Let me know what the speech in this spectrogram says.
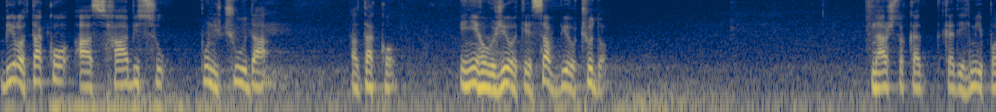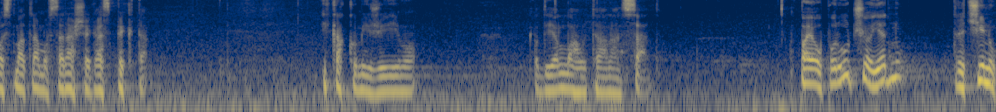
bilo tako, a sahabi su puni čuda, jel tako, i njihov život je sav bio čudo. Našto kad, kad ih mi posmatramo sa našeg aspekta, i kako mi živimo radi Allahu ta'ala sad. Pa je oporučio jednu trećinu,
